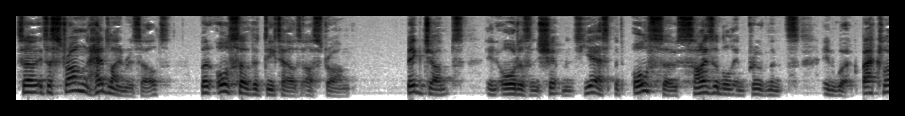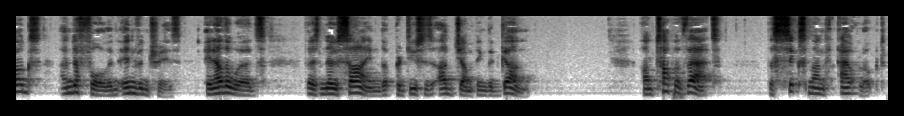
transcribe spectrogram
So it's a strong headline result, but also the details are strong. Big jumps in orders and shipments, yes, but also sizable improvements in work backlogs and a fall in inventories. In other words, there's no sign that producers are jumping the gun. On top of that, the six month outlook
